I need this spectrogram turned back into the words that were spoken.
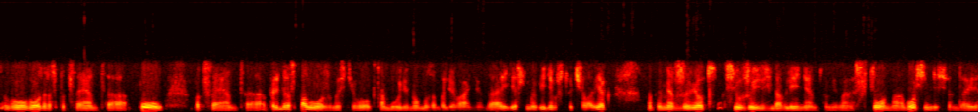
возраст пациента, пол пациента, предрасположенность его к тому или иному заболеванию. Да? И если мы видим, что человек например, живет всю жизнь с давлением, там, не знаю, 100 на 80, да, или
